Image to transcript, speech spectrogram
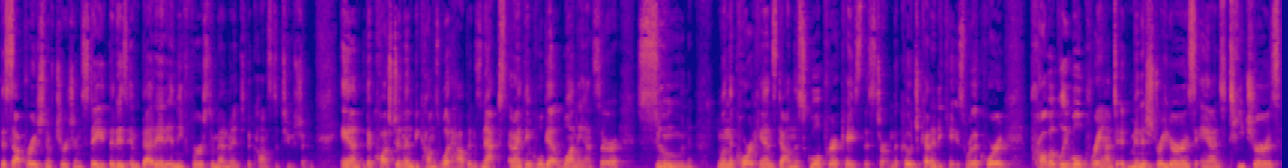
the separation of church and state that is embedded in the First Amendment to the Constitution. And the question then becomes what happens next? And I think we'll get one answer soon when the court hands down the school prayer case this term, the Coach Kennedy case, where the court probably will grant administrators and teachers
